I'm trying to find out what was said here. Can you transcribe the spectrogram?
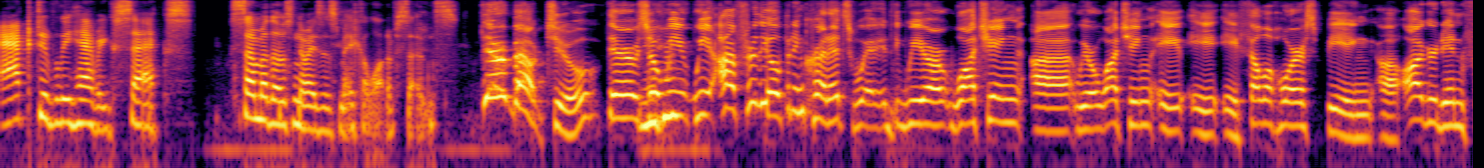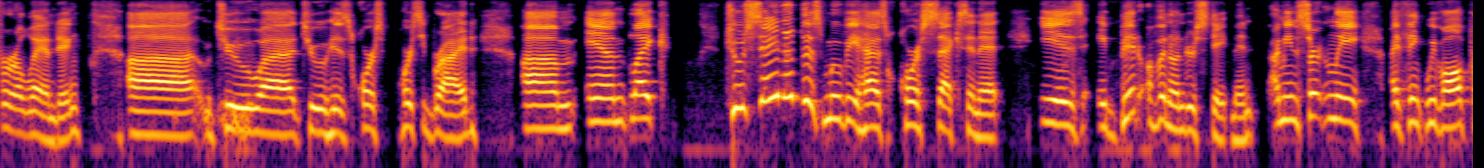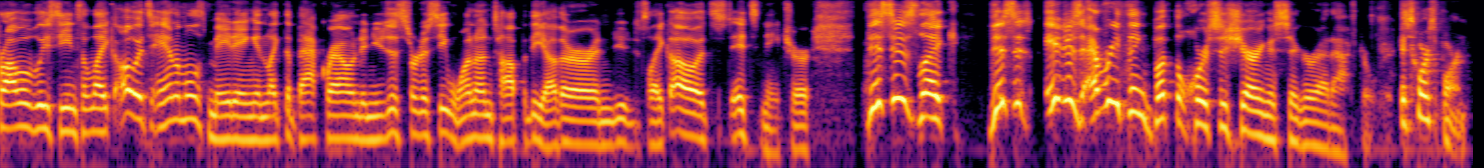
actively having sex, some of those noises make a lot of sense. They're about to. They're so Mhm. we we after the opening credits we, we are watching uh we are watching a a, a fellow horse being uh, augured in for a landing uh to uh to his horse horsey bride um and like to say that this movie has horse sex in it is a bit of an understatement. I mean, certainly, I think we've all probably seen some like, oh, it's animals mating in like the background, and you just sort of see one on top of the other, and you just like, oh, it's it's nature. This is like this is it is everything but the horses sharing a cigarette afterwards. It's horse porn.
